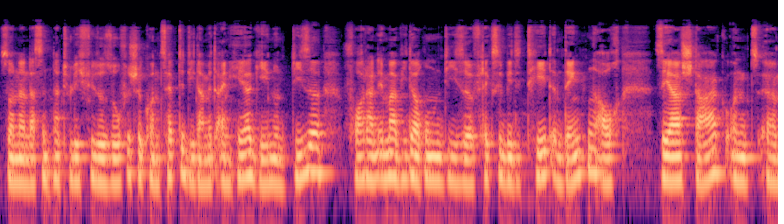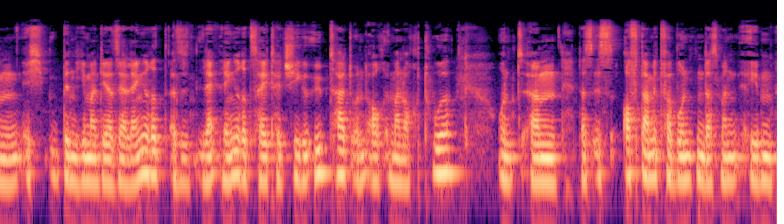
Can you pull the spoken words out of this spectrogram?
sondern das sind natürlich philosophische Konzepte, die damit einhergehen. Und diese fordern immer wiederum diese Flexibilität im Denken, auch sehr stark und ähm, ich bin jemand, der sehr längere, also längere Zeit Tai Chi geübt hat und auch immer noch tue. Und ähm, das ist oft damit verbunden, dass man eben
